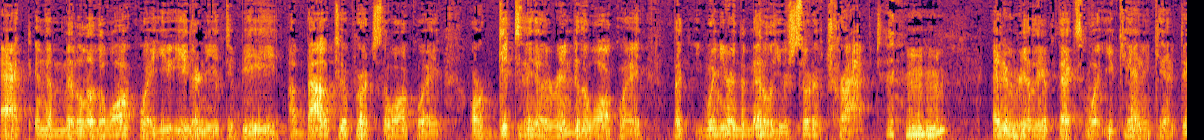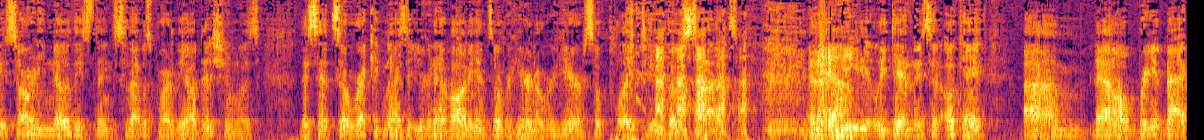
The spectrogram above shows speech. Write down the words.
act in the middle of the walkway. You either need to be about to approach the walkway or get to the other end of the walkway. But when you're in the middle, you're sort of trapped. And it really affects what you can and can't do. So I already know these things. So that was part of the audition was they said, so recognize that you're going to have audience over here and over here. So play to those sides. And I immediately did. And they said, okay, um, now bring it back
